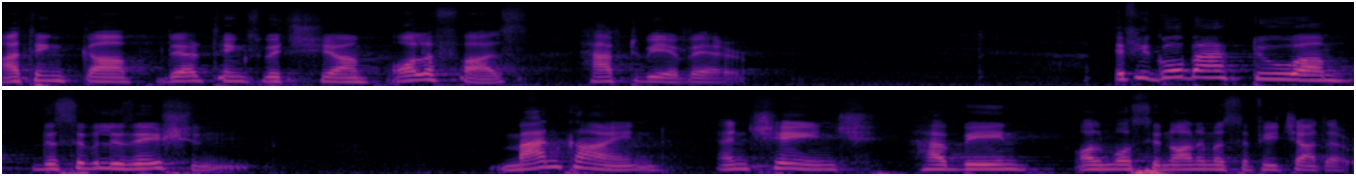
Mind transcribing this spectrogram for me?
I think there are things which all of us have to be aware. If you go back to um, the civilization, mankind and change have been almost synonymous of each other.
